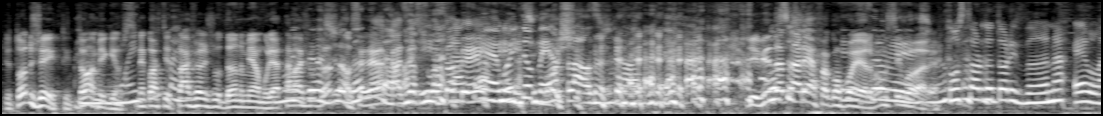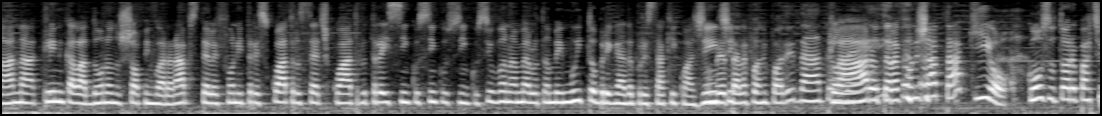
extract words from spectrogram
De todo jeito. Então, amiguinho, muito esse negócio bem. de estar tá ajudando minha mulher, tá muito ajudando, ajudando, não. Você, não. A casa é sua Exatamente. também. É, muito bem, Poxa. aplausos. Divida a tarefa, companheiro. Isso Vamos mesmo. embora. Consultório doutora Ivana é lá na Clínica Ladona, no Shopping Guararapes. Telefone 3474-3555. Silvana Mello, também muito obrigada por estar aqui com a gente. O meu telefone pode dar também. Claro, o telefone já está aqui, ó. Consultório particular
